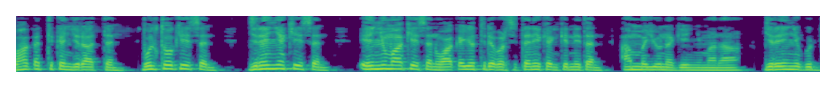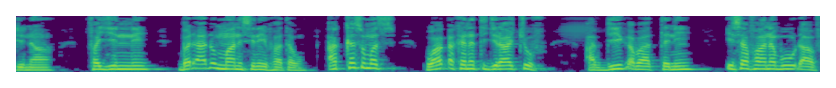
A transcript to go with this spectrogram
waaqatti kan jiraattan bultoo keessan jireenya keessan eenyumaa keessan waaqayyotti dabarsitanii kan kennitan ammayyuu nageenyi manaa jireenyi guddinaa fayyinni badhaadhummaan isiniif haa ta'u akkasumas waaqa kanatti jiraachuuf abdii qabaattanii isa faana bu'uudhaaf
